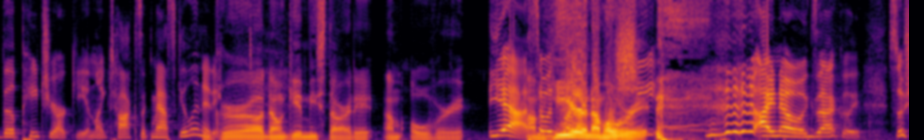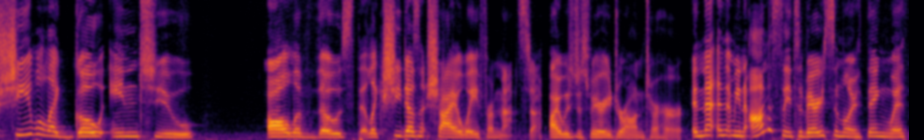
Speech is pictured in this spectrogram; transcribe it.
the patriarchy and like toxic masculinity. Girl, don't get me started. I'm over it. Yeah, I'm so it's here like and I'm over she- I know exactly. So she will like go into all of those th- like she doesn't shy away from that stuff. I was just very drawn to her. And that and I mean honestly it's a very similar thing with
